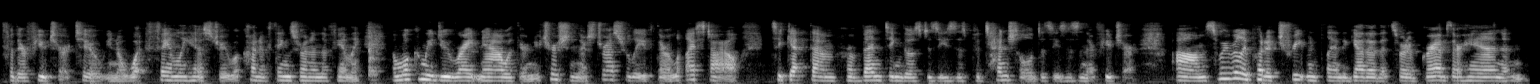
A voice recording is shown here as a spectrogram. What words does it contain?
for their future too. You know, what family history, what kind of things run in the family, and what can we do right now with their nutrition, their stress relief, their lifestyle to get them preventing those diseases, potential diseases in their future. Um, so we really put a treatment plan together that sort of grabs their hand and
